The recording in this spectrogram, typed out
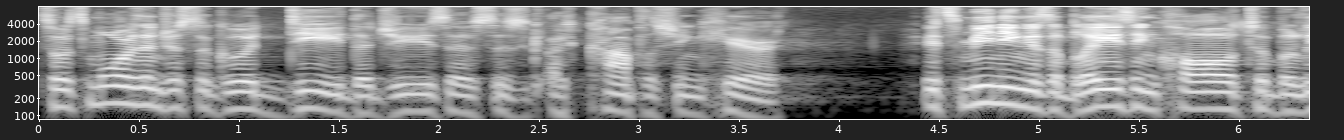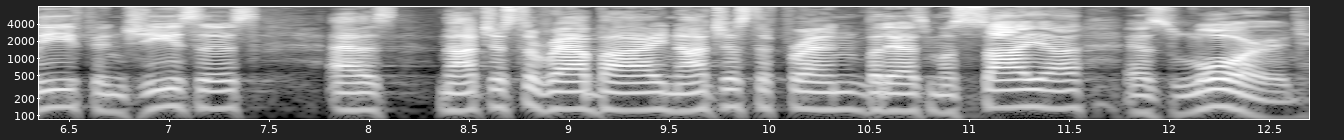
So it's more than just a good deed that Jesus is accomplishing here. Its meaning is a blazing call to belief in Jesus as not just a rabbi, not just a friend, but as Messiah, as Lord,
